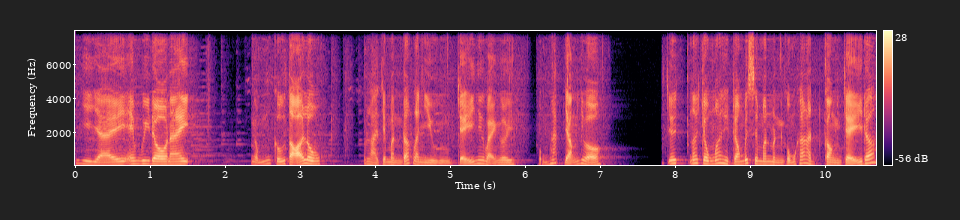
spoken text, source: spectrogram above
Cái gì vậy? Em quy đồ này ngụm củ tỏi luôn. Nó lại cho mình rất là nhiều chỉ như bạn ơi. Cũng hấp dẫn chứ bộ. Chứ nói chung á thì trong Pixelmon mình cũng khá là cần chỉ đó,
